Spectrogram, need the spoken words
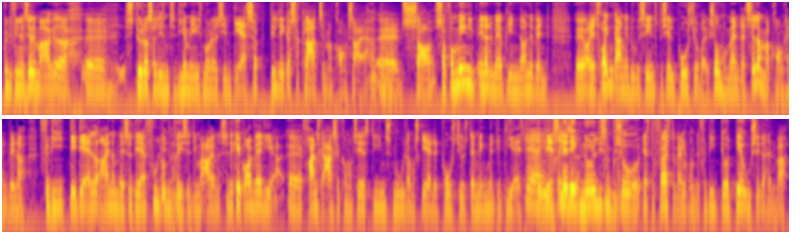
på de finansielle markeder øh, støtter sig ligesom til de her meningsmål og siger, at det, er så, det ligger så klart til Macron sejr. Okay. Øh, så, så formentlig ender det med at blive en non-event. Øh, og jeg tror ikke engang, at du vil se en speciel positiv reaktion på mandag, selvom Macron han vinder, fordi det er det, alle regner med, så det er fuldt okay. indpriset i markederne. Så det kan godt være, at de øh, franske aktier kommer til at stige en smule, der måske er lidt positiv stemning, men det bliver, det, det bliver slet ikke noget, ligesom okay. vi så efter første valgrunde, fordi det var der usikkerheden var.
